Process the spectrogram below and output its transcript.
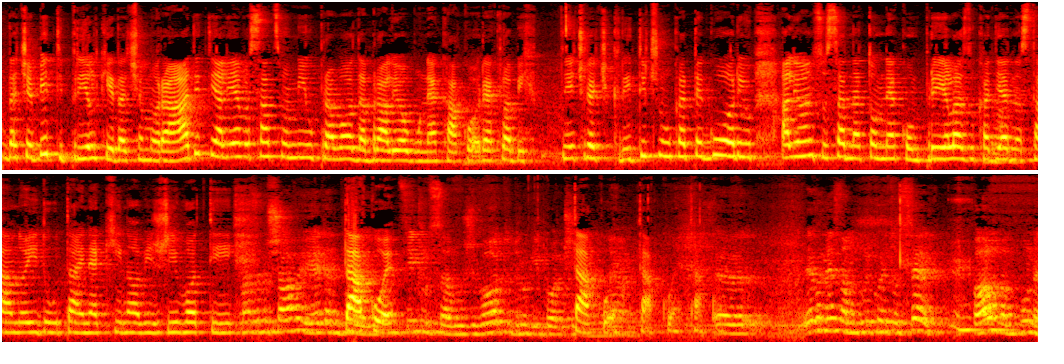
da će biti prilike da ćemo raditi, ali evo sad smo mi upravo odabrali ovu nekako, rekla bih, neću reći kritičnu kategoriju, ali oni su sad na tom nekom prelazu kad da. jednostavno idu u taj neki novi život i... Ma završavaju jedan tako je. ciklusa u životu, drugi počinje. Tako je, tako je, tako je. Evo ne znam koliko je to sve. Hvala vam puno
